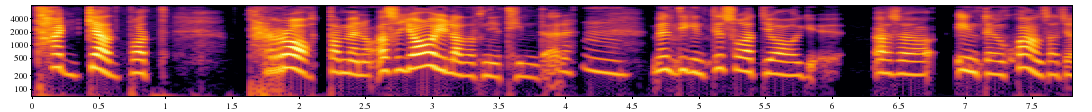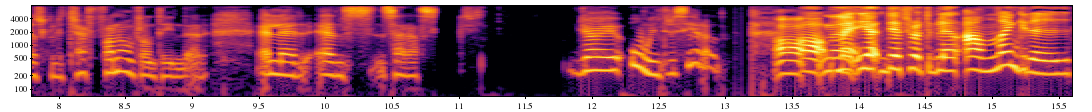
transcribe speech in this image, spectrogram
taggad på att prata med någon. Alltså jag har ju laddat ner Tinder. Mm. Men det är inte så att jag, alltså inte en chans att jag skulle träffa någon från Tinder. Eller ens så här, Jag är ointresserad. Ja, nej. men jag, jag tror att det blir en annan grej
